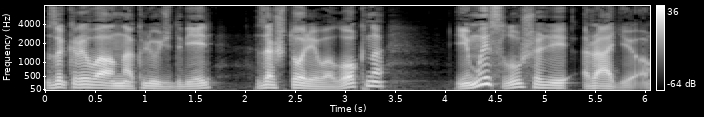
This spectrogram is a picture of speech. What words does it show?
закрывал на ключ дверь, зашторивал окна, и мы слушали радио.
